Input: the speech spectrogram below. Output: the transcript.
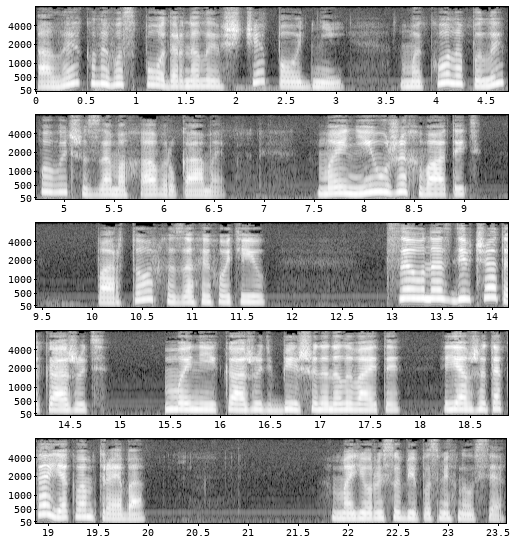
Але коли господар налив ще по одній, Микола Пилипович замахав руками. Мені уже хватить. Парторг захихотів. Це у нас дівчата кажуть. Мені кажуть, більше не наливайте. Я вже така, як вам треба. Майор і собі посміхнувся.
